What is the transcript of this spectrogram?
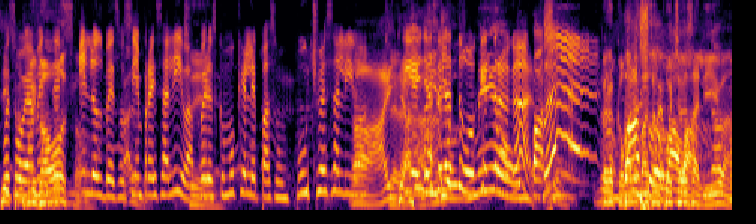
pues obviamente en los besos siempre hay saliva, Sí. pero es como que le pasó un pucho de saliva Ay, Y ya. ella Ay, se la Dios tuvo que tragar. vaso. Pero Un ¿cómo le de un pucho de saliva?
